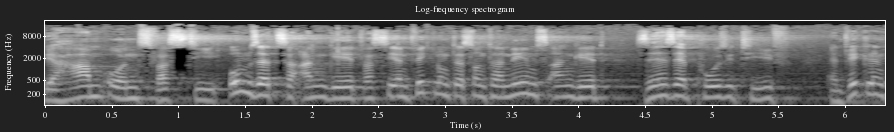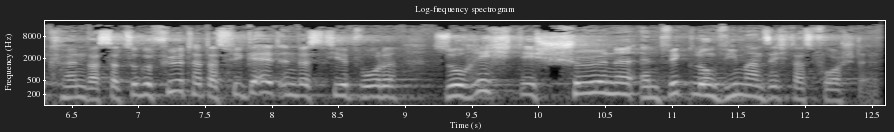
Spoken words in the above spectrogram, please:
Wir haben uns, was die Umsätze angeht, was die Entwicklung des Unternehmens angeht, sehr, sehr positiv entwickeln können, was dazu geführt hat, dass viel Geld investiert wurde. So richtig schöne Entwicklung, wie man sich das vorstellt.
